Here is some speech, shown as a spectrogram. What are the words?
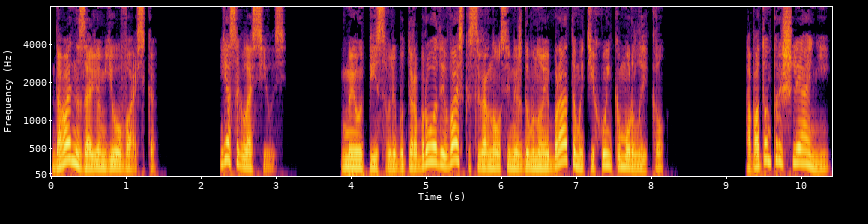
«Давай назовем его Васька». Я согласилась. Мы уписывали бутерброды, Васька свернулся между мной и братом и тихонько мурлыкал. А потом пришли они.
